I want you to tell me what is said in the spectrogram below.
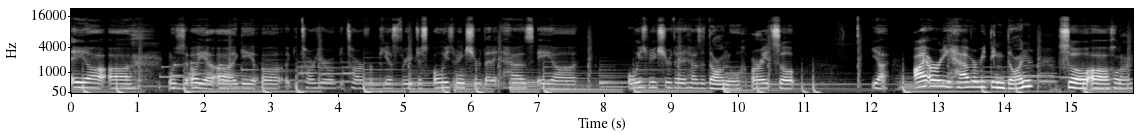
a, uh, uh, was, oh yeah, uh, a, uh, a Guitar Hero guitar for PS3. Just always make sure that it has a, uh, always make sure that it has a dongle, alright? So, yeah, I already have everything done, so, uh, hold on.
